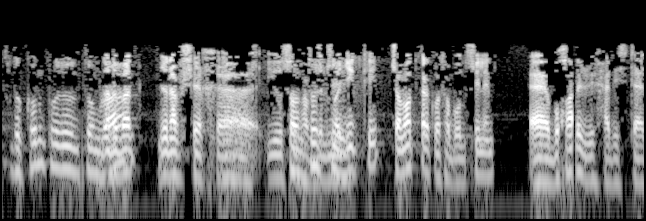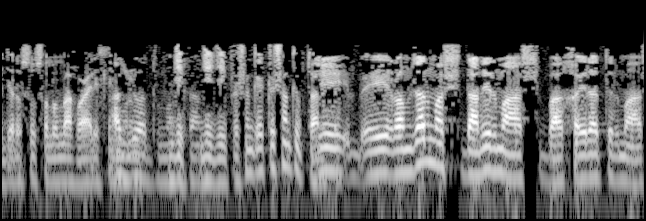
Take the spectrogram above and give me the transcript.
ততক্ষণ পর্যন্ত তোমরা জনাব শেখ হ্যাঁ, ইউসুফ চমৎকার কথা বলছিলেন। হাদিসটা জি জি প্রসঙ্গে একটু সংক্ষিপ্ত এই রমজান মাস দানের মাস বা খয়রাতের মাস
